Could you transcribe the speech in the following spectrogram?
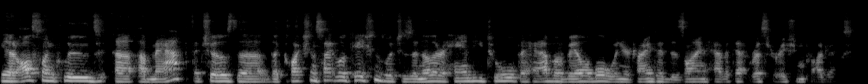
It also includes a, a, map that shows the, the collection site locations, which is another handy tool to have available when you're trying to design habitat restoration projects.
